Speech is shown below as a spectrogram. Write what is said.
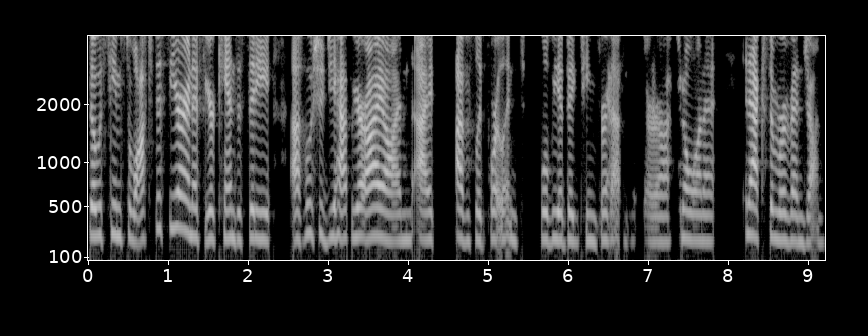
those teams to watch this year. And if you're Kansas City, uh, who should you have your eye on? I obviously Portland will be a big team for them. Or uh, you don't want to enact some revenge on.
